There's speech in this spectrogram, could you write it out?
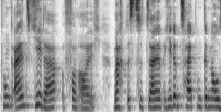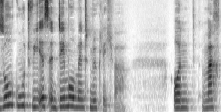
Punkt eins: jeder von euch macht es zu seinem, jedem Zeitpunkt genau so gut, wie es in dem Moment möglich war. Und macht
